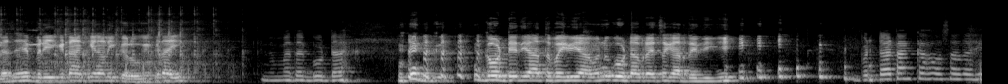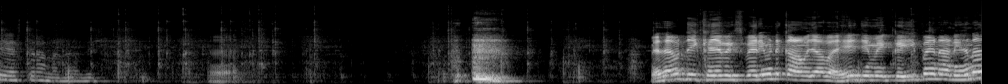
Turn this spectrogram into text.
ਵੈਸੇ ਇਹ ਬਰੀਕ ਟਾਂਕੇ ਨਾਲ ਹੀ ਕਰੂਗੀ ਕਢਾਈ। ਮੈਂ ਤਾਂ ਗੋਡਾ। ਗੋਡੇ ਦੀ ਹੱਥ ਪਈ ਵੀ ਆ ਮੈਨੂੰ ਗੋਡਾ ਪ੍ਰੈਸ ਕਰ ਦੇ ਦੀਗੀ ਵੱਡਾ ਟਾਂਕਾ ਹੋ ਸਕਦਾ ਇਹ ਇਸ ਤਰ੍ਹਾਂ ਲੱਗਦਾ ਵੀ ਵੈਸੇ ਆਪ ਦੇਖਿਆ ਜਾਵੇ ਐਕਸਪੈਰੀਮੈਂਟ ਕਾਮਯਾਬ ਹੈ ਇਹ ਜਿਵੇਂ ਕਈ ਭੈਣਾਂ ਨੇ ਹਨਾ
